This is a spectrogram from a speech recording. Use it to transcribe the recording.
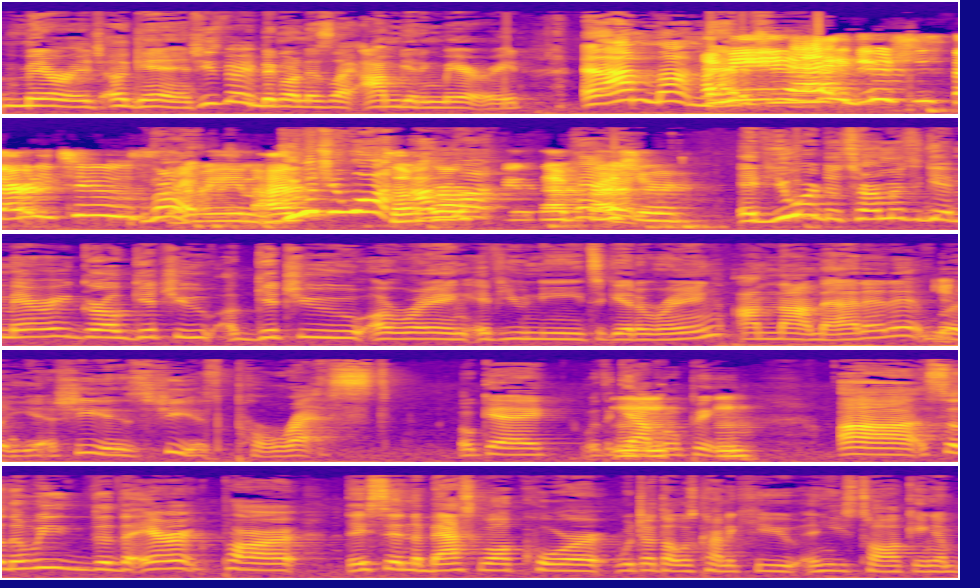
marriage again. She's very big on this, like, I'm getting married. And I'm not mad I mean, hey, dude, she's 32. So, Right. I mean, Do I, what you want. Some I'm girls not- feel that hey. pressure. If you are determined to get married, girl, get you get you a ring if you need to get a ring. I'm not mad at it, but yeah, she is she is pressed. Okay, with a capital P. Mhm. Uh, so then we the, the Eric part, they sit in the basketball court, which I thought was kind of cute, and he's talking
